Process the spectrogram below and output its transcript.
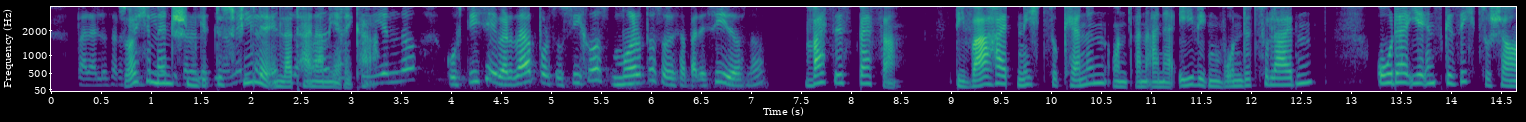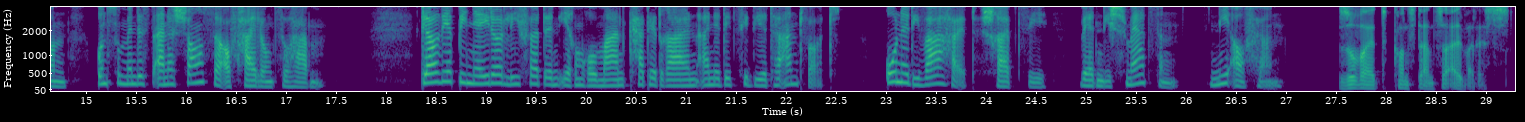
Solche Menschen gibt es viele in Lateinamerika. Was ist besser? Die Wahrheit nicht zu kennen und an einer ewigen Wunde zu leiden, oder ihr ins Gesicht zu schauen und zumindest eine Chance auf Heilung zu haben? Claudia Pinedo liefert in ihrem Roman Kathedralen eine dezidierte Antwort. Ohne die Wahrheit, schreibt sie, werden die Schmerzen nie aufhören. Soweit Constanze Alvarez.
